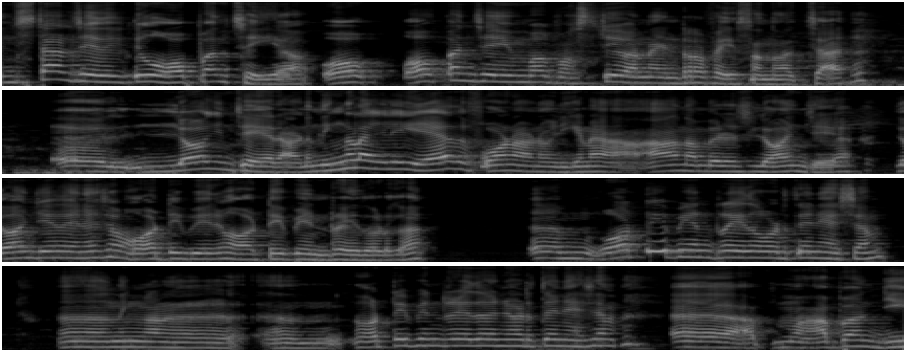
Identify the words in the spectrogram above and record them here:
ഇൻസ്റ്റാൾ ചെയ്തിട്ട് ഓപ്പൺ ചെയ്യുക ഓപ്പൺ ചെയ്യുമ്പോൾ ഫസ്റ്റ് പറഞ്ഞ ഇന്റർഫേസ് എന്ന് വെച്ചാൽ ലോഗിൻ ചെയ്യലാണ് നിങ്ങളതിൽ ഏത് ഫോണാണോ ഇരിക്കുന്നത് ആ നമ്പർ വെച്ച് ലോഗിൻ ചെയ്യുക ലോഗിൻ ചെയ്തതിന് ശേഷം ഒ ടി പി വരും ഒ ടി പി എന്റർ ചെയ്ത് കൊടുക്കുക. ഒ ടി പി എന്റർ ചെയ്ത് കൊടുത്തതിന് ശേഷം നിങ്ങൾ ഒ ടി പി എന്റർ ചെയ്ത് കഴിഞ്ഞെടുത്തതിന് ശേഷം അപ്പം ജി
